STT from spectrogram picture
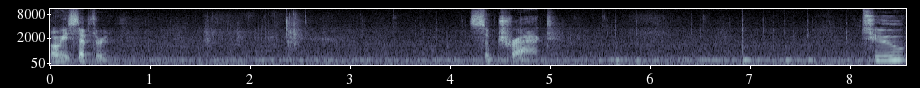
Okay, step three. Subtract two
